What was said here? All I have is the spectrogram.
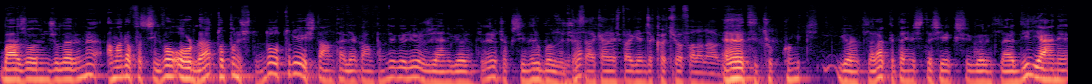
bazı oyuncularını ama Rafa Silva orada topun üstünde oturuyor işte Antalya kampında görüyoruz yani görüntüleri çok sinir bozucu. İşte Serkan Eşber gelince kaçıyor falan abi. Evet çok komik görüntüler. Hakikaten Beşiktaş'a yakışır görüntüler değil. Yani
